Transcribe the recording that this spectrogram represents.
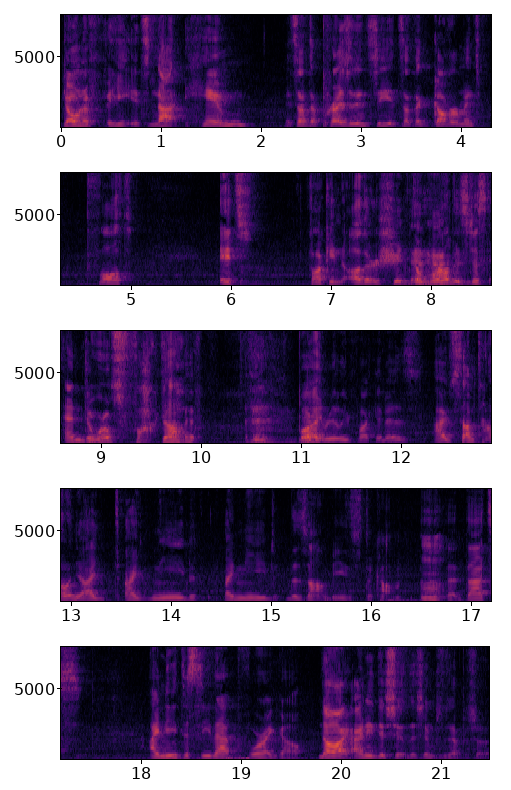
don't. Aff- he, it's not him. It's not the presidency. It's not the government's fault. It's fucking other shit. That The world happened. is just ending. The world's fucked up. it but really fucking is. I, I'm telling you, I, I need I need the zombies to come. Mm. That that's I need to see that before I go. no, I, I need to sit the Simpsons episode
